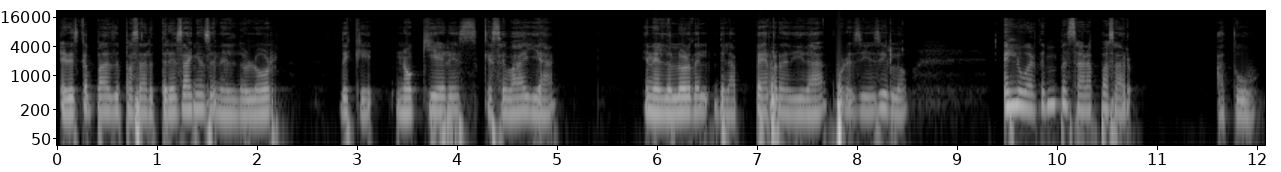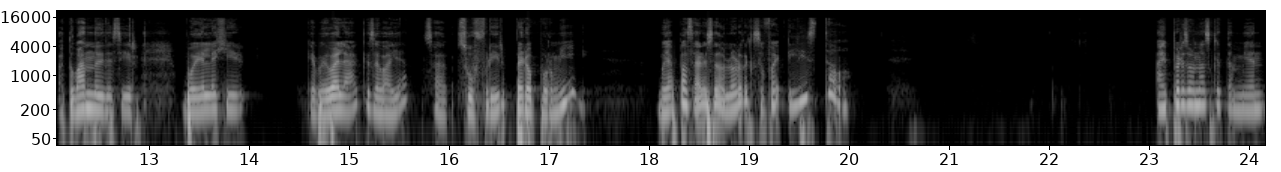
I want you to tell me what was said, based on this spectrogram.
Eres capaz de pasar tres años en el dolor de que no quieres que se vaya, en el dolor de, la pérdida, por así decirlo, en lugar de empezar a pasar a tu, a tu bando y decir, voy a elegir que me duela, que se vaya, o sea, sufrir, pero por mí. Voy a pasar ese dolor de que se fue y listo. Hay personas que también,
